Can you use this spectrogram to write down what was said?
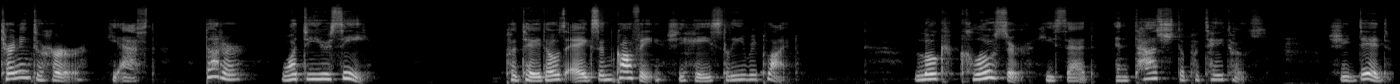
Turning to her, he asked, Daughter, what do you see? Potatoes, eggs, and coffee, she hastily replied. Look closer, he said, and touch the potatoes. She did,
